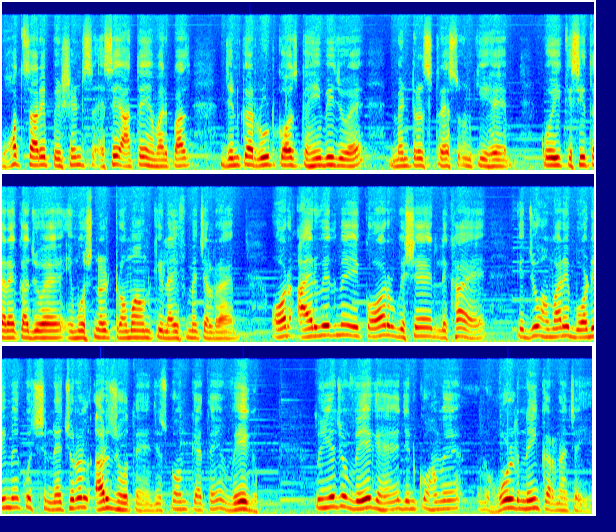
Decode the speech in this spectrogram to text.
बहुत सारे पेशेंट्स ऐसे आते हैं हमारे पास, जिनका रूट कॉज कहीं भी जो है मेंटल स्ट्रेस उनकी है, कोई किसी तरह का जो है इमोशनल ट्रॉमा उनकी लाइफ में चल रहा है। और आयुर्वेद में एक और विषय लिखा है कि जो हमारे बॉडी में कुछ नेचुरल अर्ज़ होते हैं, जिसको हम कहते हैं वेग तो ये जो वेग हैं, जिनको हमें होल्ड नहीं करना चाहिए।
